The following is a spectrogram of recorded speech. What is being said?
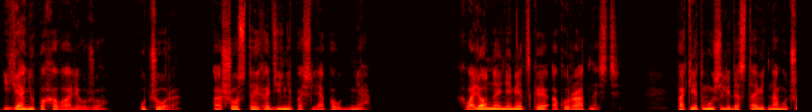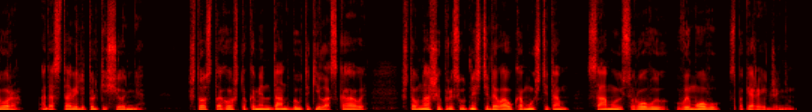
яню пахавалі ўжо учора а шостой гадзіне пасля паўдня. Хвалёная нямецкая акуратнасць. Пакет мусілі даставіць нам учора а даставілі толькі сёння Што з таго, што камендант быў такі ласкавы, што ў нашай прысутнасці даваў камусьці там самую суровую вымову з папярэджаннем.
